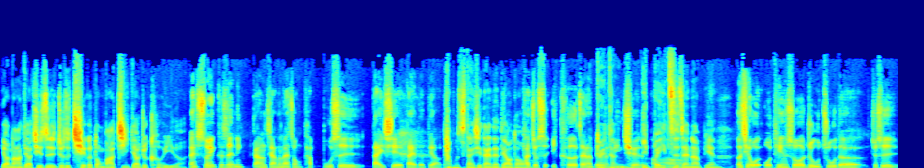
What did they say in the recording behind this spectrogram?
要拿掉，其实就是切个洞把它挤掉就可以了。哎，所以可是你刚刚讲的那种，它不是代谢带得掉的，它不是代谢带得掉的哦，它就是一颗在那边很明确的，一辈子哦在那边。而且我我听说入珠的，就是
